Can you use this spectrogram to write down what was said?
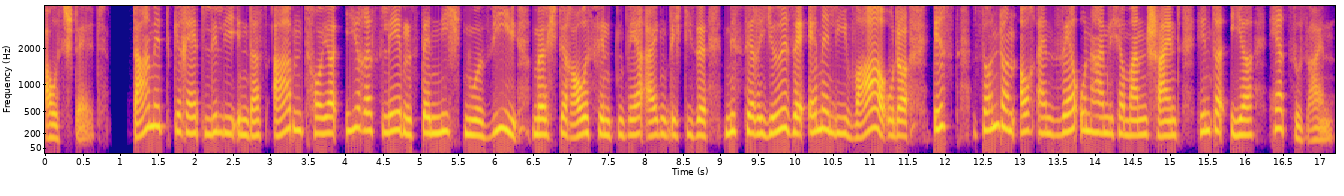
ausstellt. Damit gerät Lilly in das Abenteuer ihres Lebens, denn nicht nur sie möchte rausfinden, wer eigentlich diese mysteriöse Emily war oder ist, sondern auch ein sehr unheimlicher Mann scheint hinter ihr her zu sein.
